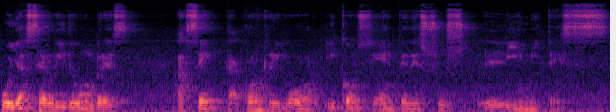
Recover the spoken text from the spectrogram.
cuyas servidumbres acepta con rigor y consciente de sus límites.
